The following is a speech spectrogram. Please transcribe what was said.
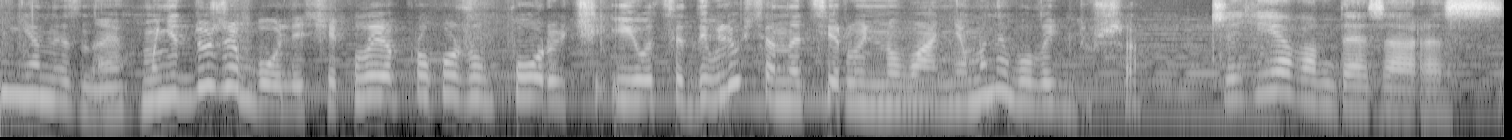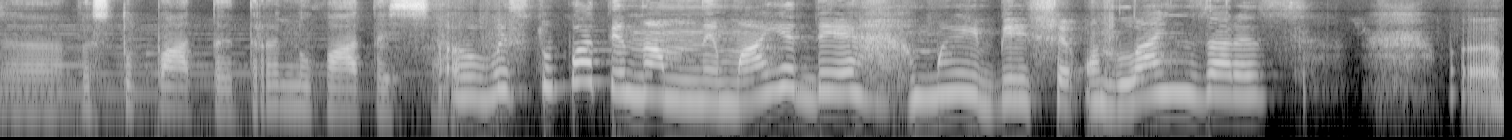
Я не знаю. Мені дуже боляче. Коли я проходжу поруч і оце дивлюся на ці руйнування, мене болить душа. Чи є вам де зараз е, виступати, тренуватися? Виступати нам немає де. Ми більше онлайн зараз. Е,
